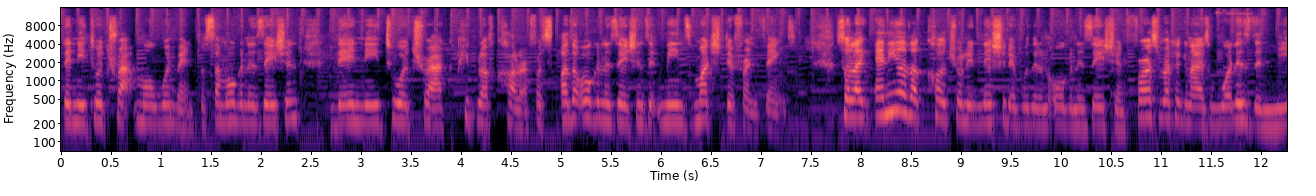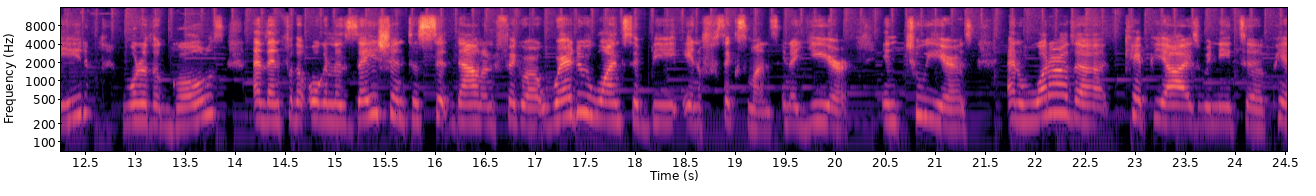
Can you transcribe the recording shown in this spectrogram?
they need to attract more women. For some organizations they need to attract people of color. For other organizations it means much different things. So like any other cultural initiative within an organization first recognize what is the need what are the goals and then for the organization to sit down and figure out where do we want to be in six months in a year in two years and what are the KPIs we need to pay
